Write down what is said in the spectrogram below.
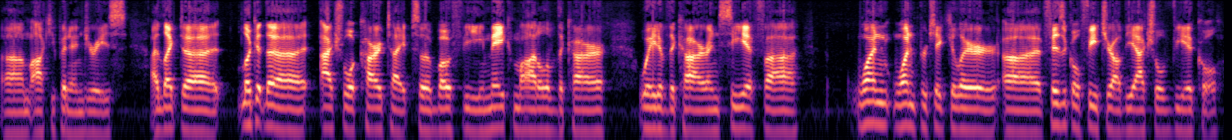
um, occupant injuries. I'd like to look at the actual car type, so both the make, model of the car, weight of the car, and see if uh, one one particular uh, physical feature of the actual vehicle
